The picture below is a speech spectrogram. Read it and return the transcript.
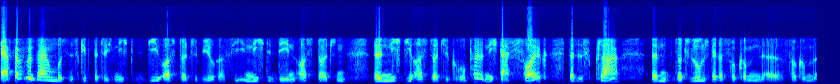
Erste, was man sagen muss, es gibt natürlich nicht die ostdeutsche Biografie, nicht den Ostdeutschen, äh, nicht die ostdeutsche Gruppe, nicht das Volk, das ist klar. Ähm, soziologisch wäre das vollkommen, äh, vollkommen äh,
